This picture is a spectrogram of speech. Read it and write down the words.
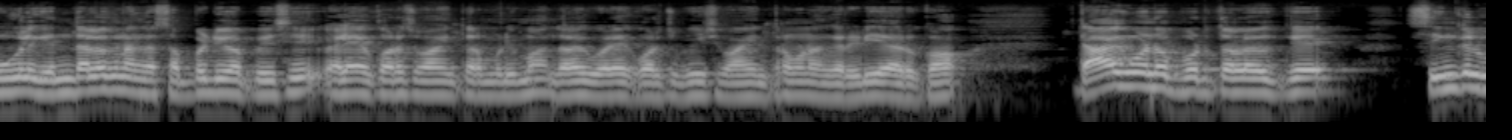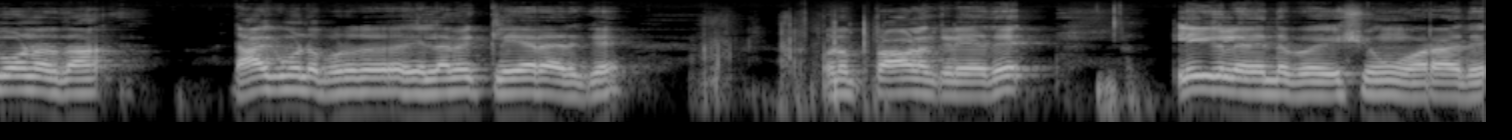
உங்களுக்கு எந்த அளவுக்கு நாங்கள் சப்போர்ட்டிவாக பேசி விலையை குறைச்சி வாங்கி தர முடியுமோ அந்த அளவுக்கு விலையை குறைச்சி பேசி வாங்கி தரோம் நாங்கள் ரெடியாக இருக்கோம். டாக்குமெண்ட்டை பொறுத்தளவுக்கு சிங்கிள் ஓனர் தான். டாக்குமெண்ட்டை பொறுத்த எல்லாமே கிளியராக இருக்குது ஒன்றும் ப்ராப்ளம் கிடையாது. லீகலில் எந்த இஷ்யூவும் வராது.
